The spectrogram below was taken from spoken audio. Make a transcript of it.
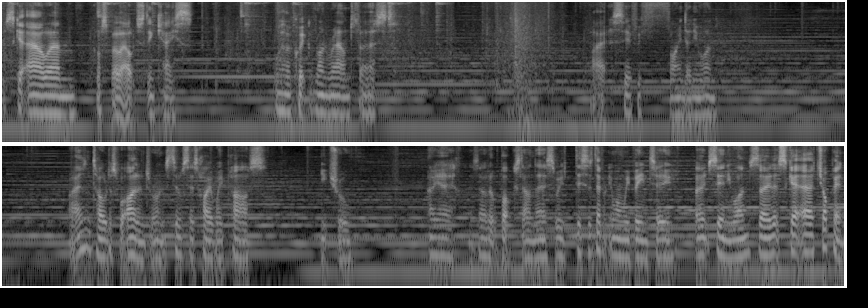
Let's get our um, crossbow out just in case. We'll have a quick run round first. Right, let's see if we find anyone. Right, it hasn't told us what island we're on. It still says Highway Pass. Neutral. Oh yeah, there's our little box down there. So this is definitely one we've been to. I don't see anyone, so let's get uh, chopping.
